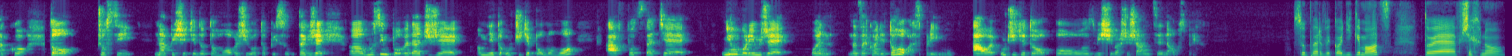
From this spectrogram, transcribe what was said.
ako to, čo si napíšete do toho životopisu. Takže uh, musím povedať, že mne to určite pomohlo a v podstate nehovorím, že len na základe toho vás príjmu, ale určite to uh, zvýši vaše šance na úspech. Super, Viko, díky moc. To je všechno.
